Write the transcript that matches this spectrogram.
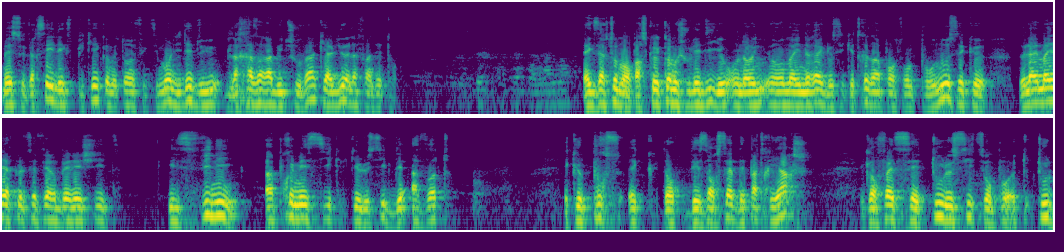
mais ce verset, il est expliqué comme étant effectivement l'idée de la Chazara Bitshuva qui a lieu à la fin des temps. Exactement, parce que comme je vous l'ai dit, on a, une, règle aussi qui est très importante pour nous, c'est que de la même manière que le Sefer Bereshit, il finit un premier cycle qui est le cycle des Avot, et que pour des ancêtres, des patriarches, et qu'en fait c'est tout le cycle, tout,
